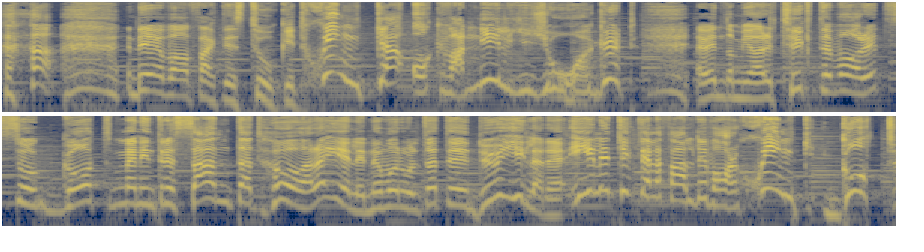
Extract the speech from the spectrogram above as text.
det var faktiskt tokigt. Skinka och vaniljyoghurt! Jag vet inte om jag hade tyckt det varit så gott, men intressant att höra Elin. Det var roligt att eh, du gillade det. Elin tyckte i alla fall det var skinkgott!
